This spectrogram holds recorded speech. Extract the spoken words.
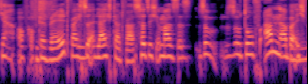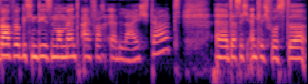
Ja, auf, auf der Welt, weil ich so mhm. erleichtert war. Es hört sich immer so, so, so doof an, aber mhm. ich war wirklich in diesem Moment einfach erleichtert, äh, dass ich endlich wusste,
